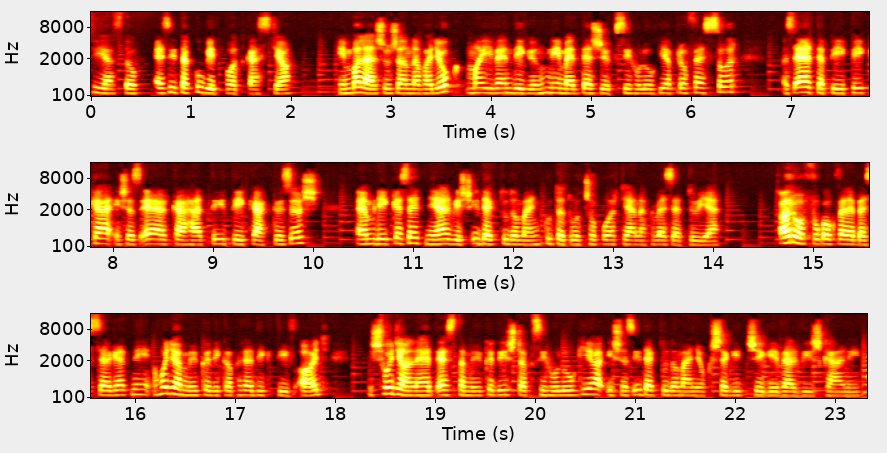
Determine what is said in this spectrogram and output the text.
Sziasztok! Ez itt a Kubit podcastja. Én Balázs Zsuzsanna vagyok, mai vendégünk német Dezső pszichológia professzor, az ELTE PPK és az ELKH TTK közös emlékezett nyelv és idegtudomány kutatócsoportjának vezetője. Arról fogok vele beszélgetni, hogyan működik a prediktív agy, és hogyan lehet ezt a működést a pszichológia és az idegtudományok segítségével vizsgálni.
